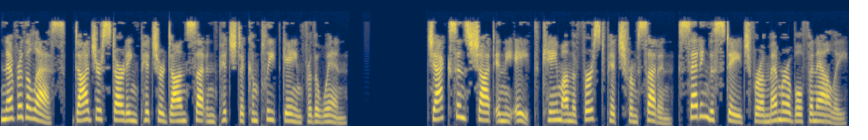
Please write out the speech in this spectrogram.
Nevertheless, Dodger starting pitcher Don Sutton pitched a complete game for the win. Jackson's shot in the eighth came on the first pitch from Sutton, setting the stage for a memorable finale.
